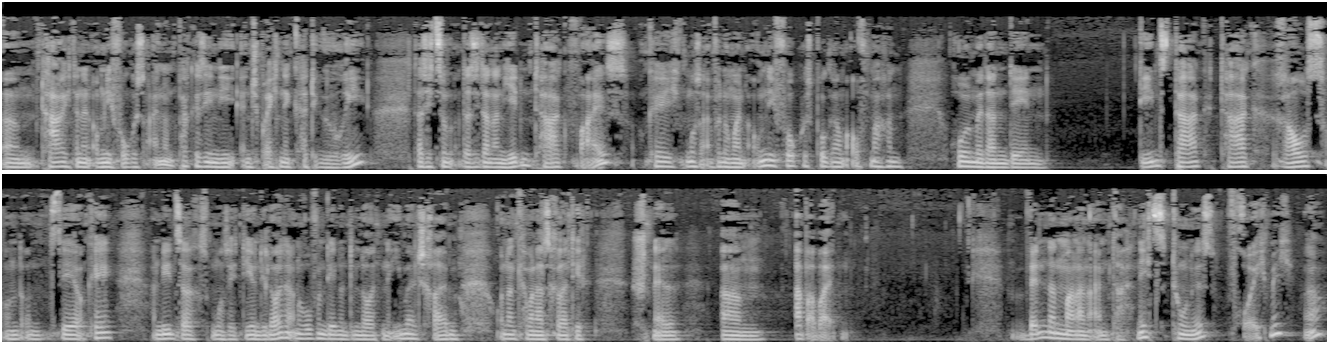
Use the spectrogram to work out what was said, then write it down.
ähm, trage ich dann in Omnifocus ein und packe sie in die entsprechende Kategorie, dass ich zum, dass ich dann an jedem Tag weiß, okay, ich muss einfach nur mein Omnifocus-Programm aufmachen, hole mir dann den Dienstag, Tag raus und, und sehe, okay, am Dienstag muss ich die und die Leute anrufen, denen und den Leuten eine E-Mail schreiben und dann kann man das relativ schnell ähm, abarbeiten. Wenn dann mal an einem Tag nichts zu tun ist, freue ich mich ja,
